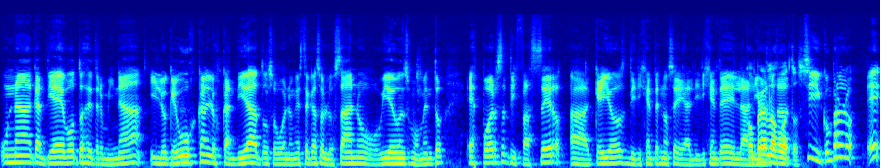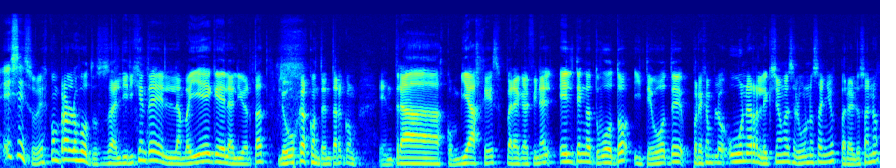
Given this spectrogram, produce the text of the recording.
una cantidad de votos determinada y lo que buscan los candidatos, o bueno, en este caso Lozano o Oviedo en su momento, es poder satisfacer a aquellos dirigentes, no sé, al dirigente de la Comprar los votos. Sí, comprarlo. E, es, eso, es comprar los votos. O sea, el dirigente del Lambayeque, de la Libertad, lo buscas contentar con entradas, con viajes, para que al final él tenga tu voto y te vote. Por ejemplo, hubo una reelección hace algunos años para Lozano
